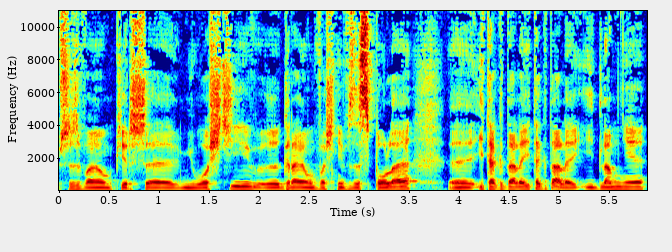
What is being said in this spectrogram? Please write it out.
przeżywają pierwsze miłości, grają właśnie w zespole i tak dalej, i tak dalej. I dla mnie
